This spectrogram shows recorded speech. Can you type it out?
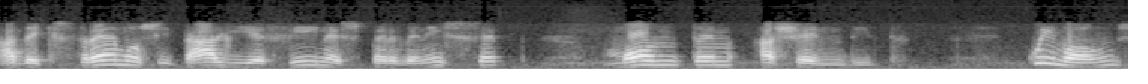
ad extremos Italie fines pervenisset, montem ascendit. Qui mons,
